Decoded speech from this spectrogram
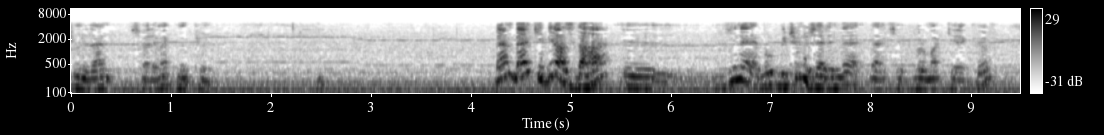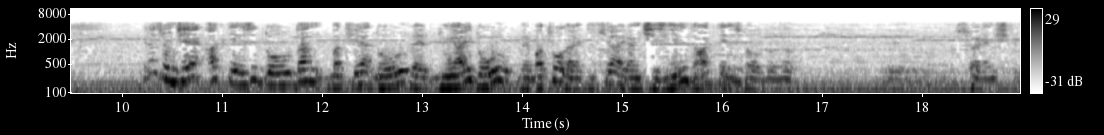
şimdiden söylemek mümkün. Ben belki biraz daha e, yine bu bütün üzerinde belki durmak gerekiyor. Biraz önce Akdeniz'i doğudan batıya, doğu ve dünyayı doğu ve batı olarak ikiye ayıran çizginin de Akdeniz'de olduğunu e, söylemiştim.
